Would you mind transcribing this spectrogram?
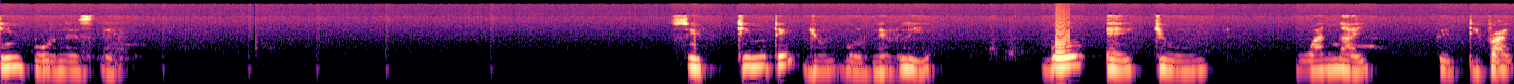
Tim Berners-Lee. Sir Timothy Berners-Lee, born 8 June 1955,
